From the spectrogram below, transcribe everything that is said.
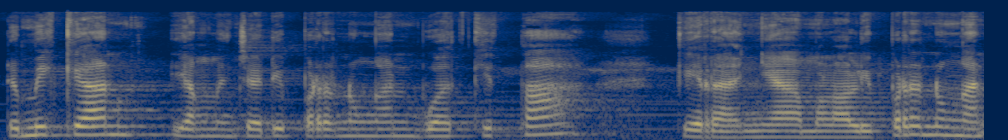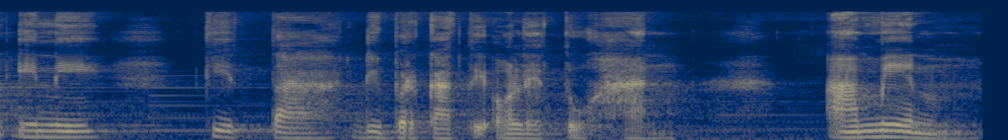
Demikian yang menjadi perenungan buat kita. Kiranya melalui perenungan ini kita diberkati oleh Tuhan. Amin.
